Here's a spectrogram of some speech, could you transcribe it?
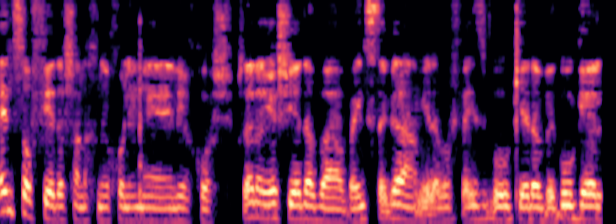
אין סוף ידע שאנחנו יכולים אה, לרכוש, בסדר? יש ידע באינסטגרם, ידע בפייסבוק, ידע בגוגל,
